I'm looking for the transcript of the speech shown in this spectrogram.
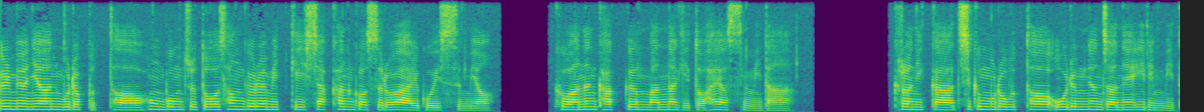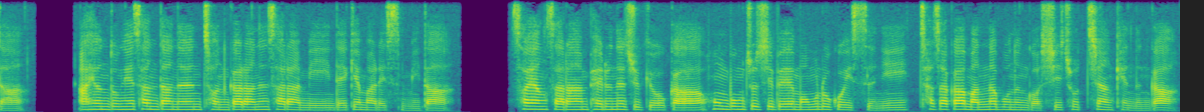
을묘년 무렵부터 홍봉주도 성교를 믿기 시작한 것으로 알고 있으며 그와는 가끔 만나기도 하였습니다. 그러니까 지금으로부터 5, 6년 전의 일입니다. 아현동에 산다는 전가라는 사람이 내게 말했습니다. 서양 사람 베르네 주교가 홍봉주 집에 머무르고 있으니 찾아가 만나보는 것이 좋지 않겠는가?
